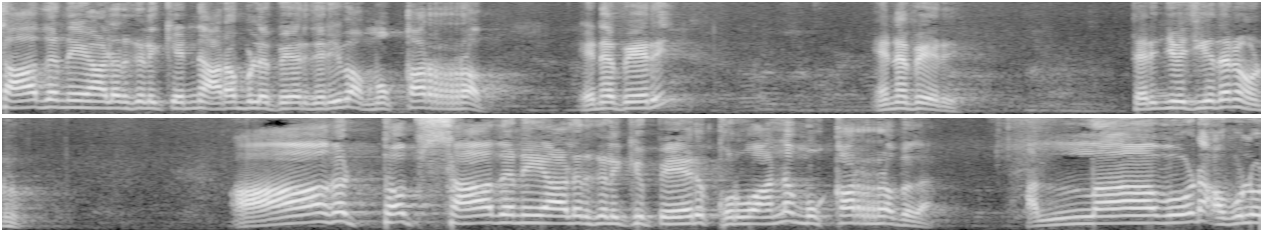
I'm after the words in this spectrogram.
சாதனையாளர்களுக்கு என்ன அரபுல பேர் தெரியுமா முகர்ரப் என்ன பேரு என்ன பேரு தெரிஞ்சு வச்சுக்க தானே ஒன்றும் ஆக டாப் சாதனையாளர்களுக்கு பேர் குர்ஆன்ல முகர்ரபு தான் அல்லாவோட அவ்வளோ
